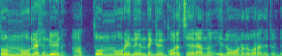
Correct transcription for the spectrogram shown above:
തൊണ്ണൂറ് ലക്ഷം രൂപയാണ്. ആ തൊണ്ണൂറിൽ നിന്ന് എന്തെങ്കിലും കുറച്ച് തരാമെന്ന് ഇതിന്റെ ഓണർ പറഞ്ഞിട്ടുണ്ട്.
